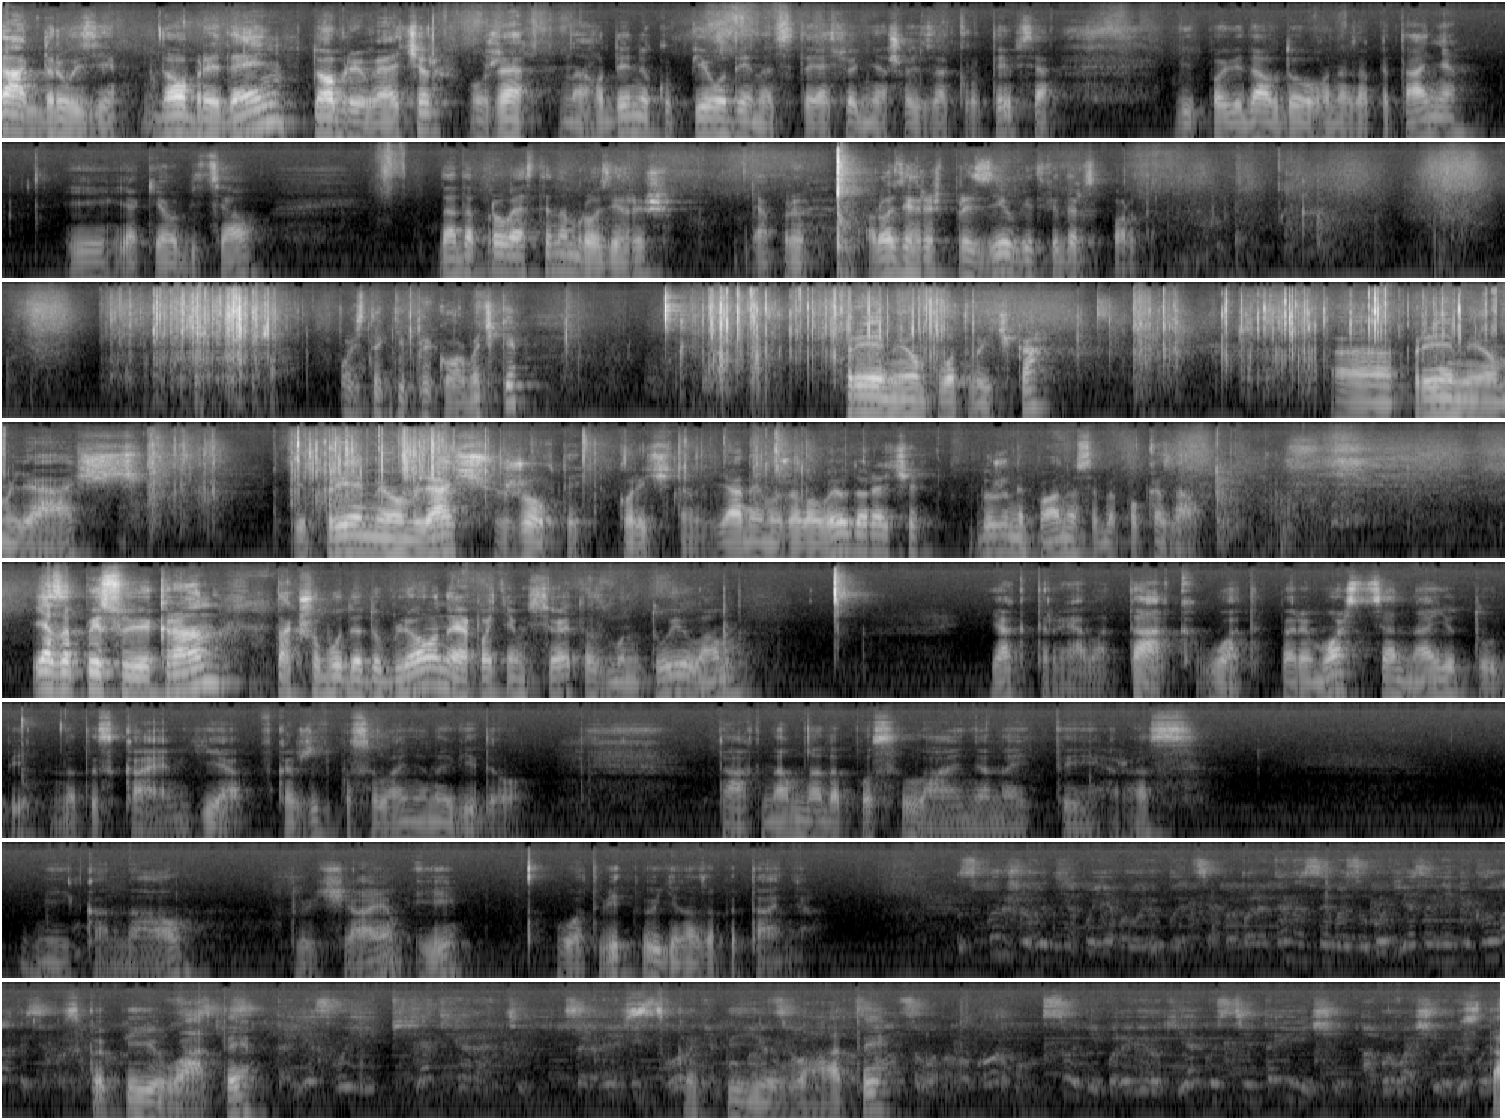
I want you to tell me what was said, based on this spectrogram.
Так, друзі, добрий день, добрий вечір. Уже на годиннику пів одинадцяти. Я сьогодні щось закрутився, відповідав довго на запитання. І, як я обіцяв, треба провести нам розіграш. Я при... Розіграш призів від Фідерспорту. Ось такі прикормочки. Преміум плотвичка. Е, преміум лящ. І преміум лящ жовтий, коричневий. Я ним уже ловив, до речі, дуже непогано себе показав. Я записую екран, так що буде дубльовано, я потім все це змонтую вам як треба. Так, от, переможця на Ютубі. Натискаємо. Є. Вкажіть посилання на відео. Так, нам треба посилання знайти. Раз. Мій канал. Включаємо і от відповіді на запитання. З першого дня появи улюбленця ви берете на себе зобов'язання піклуватися про. Скопіювати. Дає свої 5 гарантій, серед яких Скопіювати. корму, сотні перевірок якості та інші, аби ваші улюбленці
